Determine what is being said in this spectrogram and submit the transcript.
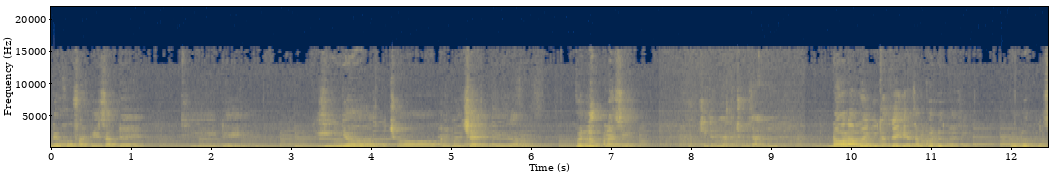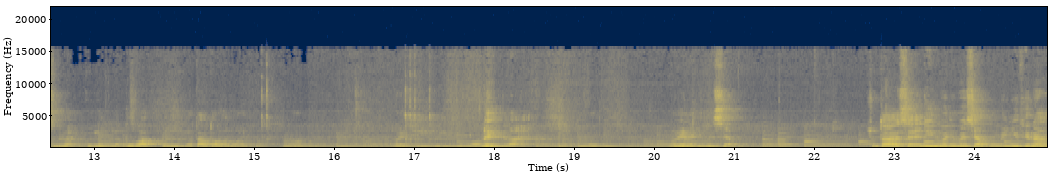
Nếu không phải để răn đe thì để ghi nhớ cho cái đứa trẻ đấy rằng quyền lực là gì? Chỉ đơn giản là chút giận thôi đó là mình ý thức thể hiện rằng quyền lực là gì? Quyền lực là sức mạnh quyền lực là cơ bắp quyền lực là tao to hơn mày. Vậy thì nó để lại một nó để lại những vết sẹo. Chúng ta sẽ nhìn vào những vết sẹo của mình như thế nào.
